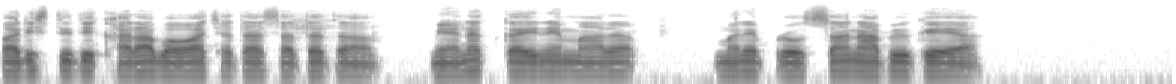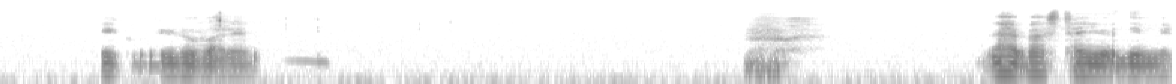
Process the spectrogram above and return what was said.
પરિસ્થિતિ ખરાબ હોવા છતાં સતત મહેનત કરીને મારા, મને પ્રોત્સાહન આપ્યું કે એક મિનિટ ઊભા નર્વસ થઈ ગયો ધીમે.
